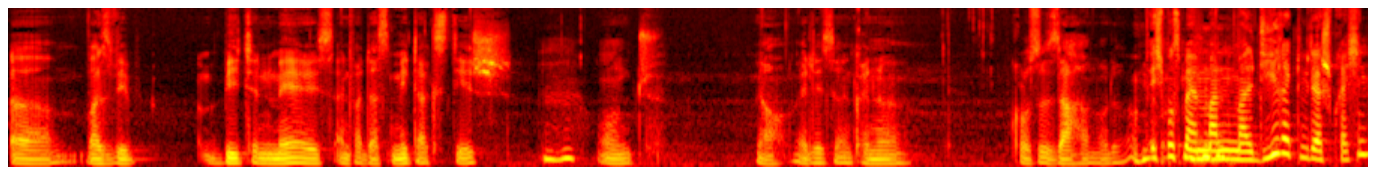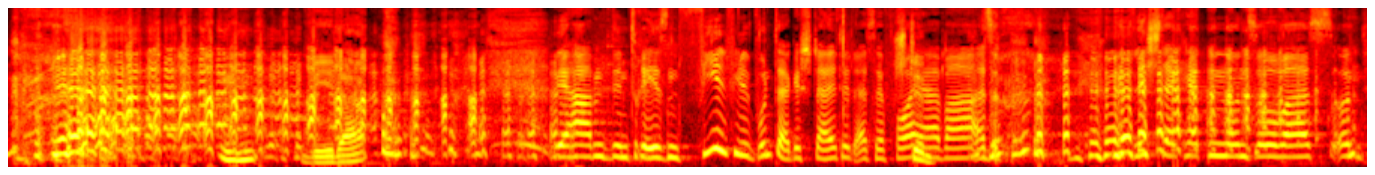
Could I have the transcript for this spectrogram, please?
äh, was wir bieten mehr ist einfach das Mittagstisch mhm. und ja, wir sind keine große Sachen, oder? Ich muss meinem Mann mal direkt widersprechen. Wieder. Wir haben den Tresen viel, viel bunter gestaltet, als er vorher Stimmt. war. Also mit Lichterketten und sowas und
